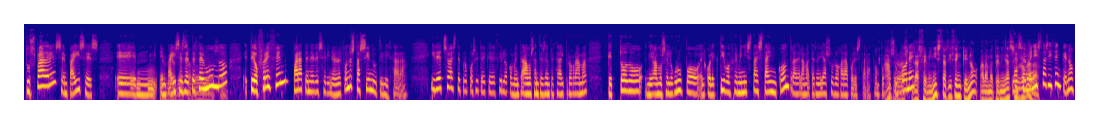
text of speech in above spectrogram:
tus padres en países, eh, en, países del tercer mundo te ofrecen para tener ese dinero. En el fondo estás siendo utilizada. Y de hecho, a este propósito hay que decirlo, comentábamos antes de empezar el programa, que todo, digamos, el grupo, el colectivo feminista está en contra de la maternidad subrogada por esta razón. Porque ah, las, feministas dicen que no a la maternidad subrogada. Las feministas dicen que no,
